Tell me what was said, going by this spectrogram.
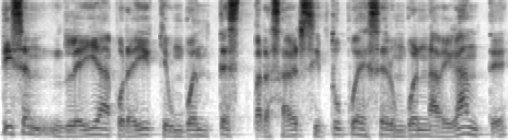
Dicen, leía por ahí que un buen test para saber si tú puedes ser un buen navegante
